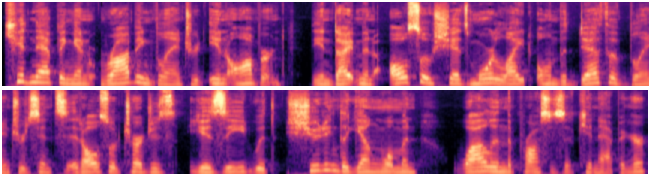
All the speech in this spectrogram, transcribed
kidnapping and robbing Blanchard in Auburn. The indictment also sheds more light on the death of Blanchard since it also charges Yazeed with shooting the young woman while in the process of kidnapping her.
